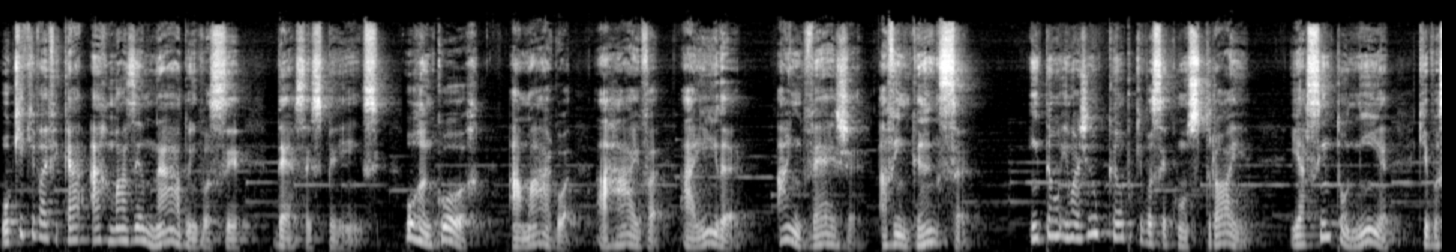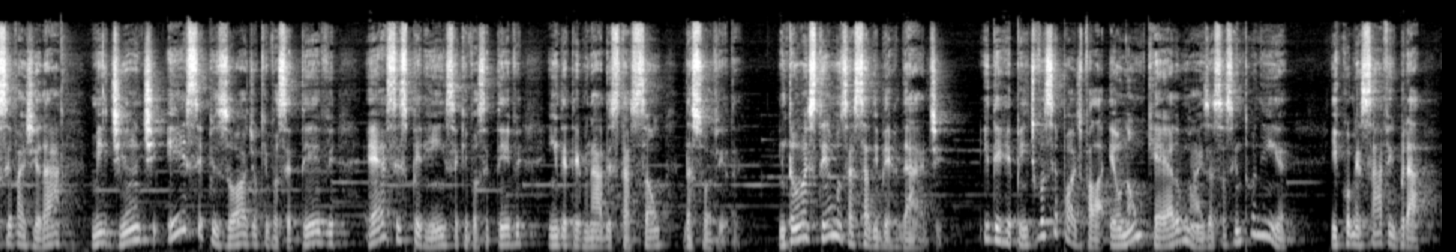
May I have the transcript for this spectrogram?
O que que vai ficar armazenado em você dessa experiência? O rancor, a mágoa, a raiva, a ira, a inveja, a vingança. Então, imagine o campo que você constrói e a sintonia que você vai gerar mediante esse episódio que você teve, essa experiência que você teve em determinada estação da sua vida. Então nós temos essa liberdade. E de repente você pode falar: eu não quero mais essa sintonia. E começar a vibrar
